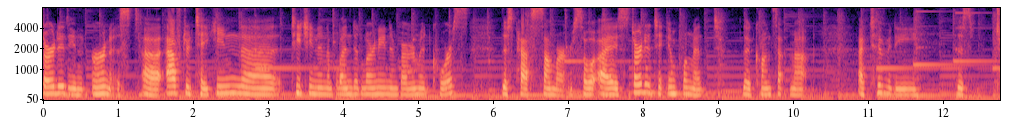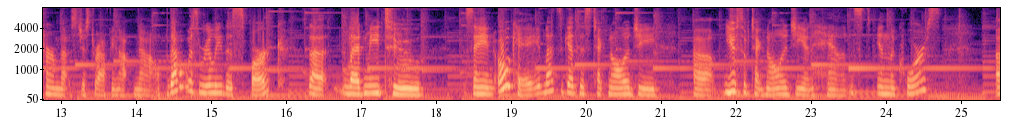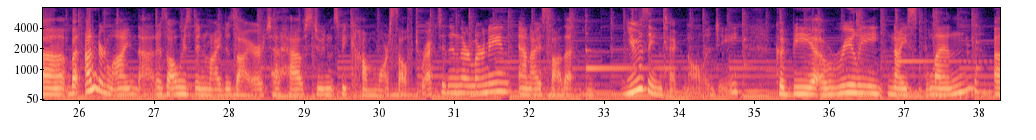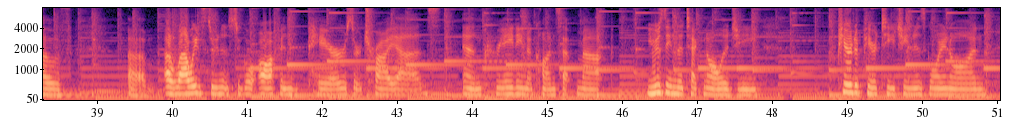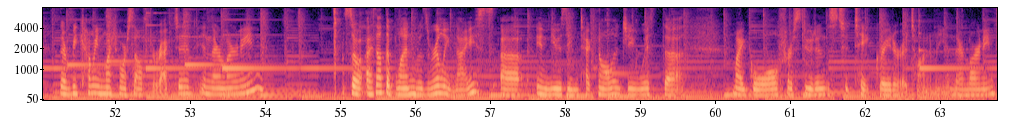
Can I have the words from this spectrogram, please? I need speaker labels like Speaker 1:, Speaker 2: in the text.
Speaker 1: started in earnest uh, after taking the Teaching in a Blended Learning Environment course this past summer. So I started to implement the concept map activity this term that's just wrapping up now. That was really the spark that led me to saying, okay, let's get this technology, uh, use of technology enhanced in the course. Uh, but underlying that has always been my desire to have students become more self-directed in their learning and I saw that using technology could be a really nice blend of um, allowing students to go off in pairs or triads and creating a concept map using the technology. Peer-to-peer -peer teaching is going on. They're becoming much more self-directed in their learning. So I thought the blend was really nice uh, in using technology with the, my goal for students to take greater autonomy in their learning.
